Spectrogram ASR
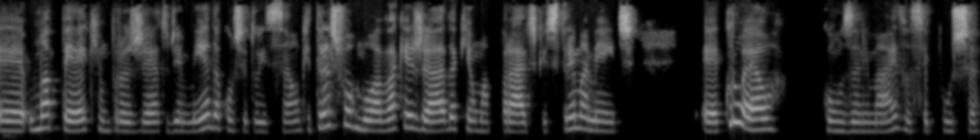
é, uma PEC, um projeto de emenda à Constituição, que transformou a vaquejada, que é uma prática extremamente é, cruel com os animais, você puxa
